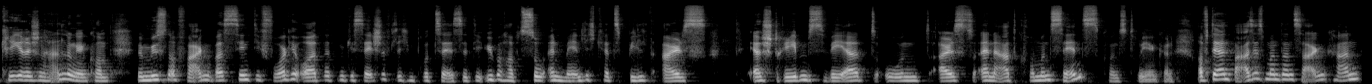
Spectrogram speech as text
kriegerischen Handlungen kommt. Wir müssen auch fragen, was sind die vorgeordneten gesellschaftlichen Prozesse, die überhaupt so ein Männlichkeitsbild als erstrebenswert und als eine Art Common Sense konstruieren können, auf deren Basis man dann sagen kann,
